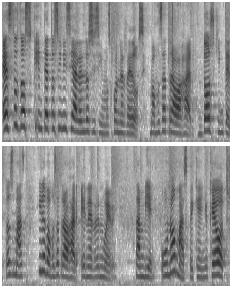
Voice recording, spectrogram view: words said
Estos dos quintetos iniciales los hicimos con R12. Vamos a trabajar dos quintetos más y los vamos a trabajar en R9. También uno más pequeño que otro.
